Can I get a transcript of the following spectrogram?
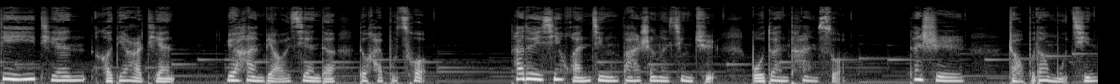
第一天和第二天，约翰表现的都还不错，他对新环境发生了兴趣，不断探索，但是找不到母亲。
